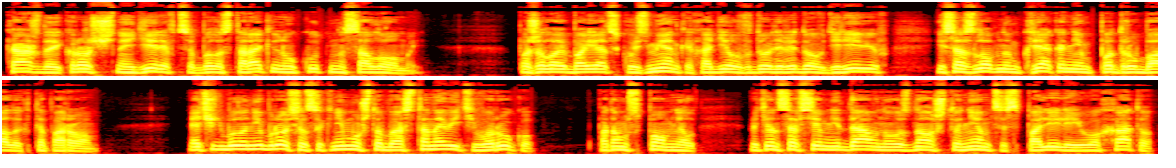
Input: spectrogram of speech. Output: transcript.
Каждое крошечное деревце было старательно укутано соломой. Пожилой боец Кузьменко ходил вдоль рядов деревьев и со злобным кряканьем подрубал их топором. Я чуть было не бросился к нему, чтобы остановить его руку, потом вспомнил, ведь он совсем недавно узнал, что немцы спалили его хату,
